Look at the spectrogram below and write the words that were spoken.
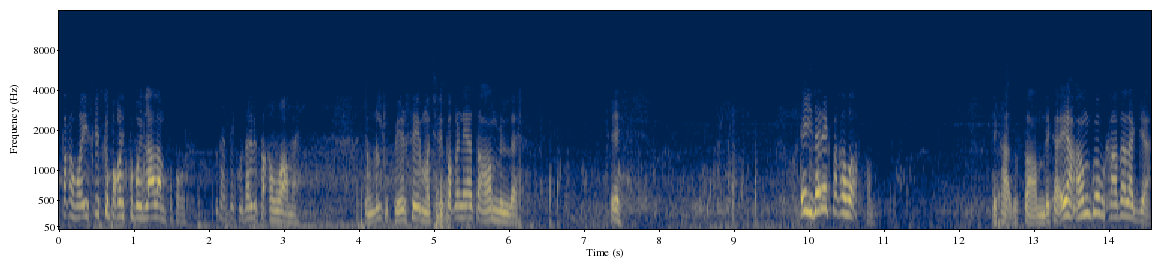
पका इसको इसको पकड़ इसको पकड़ लाल आम को पकड़ उधर देख उधर भी पका हुआ आम है जंगल के पेड़ से मछली पकड़ने आया तो आम मिल रहा है ए इधर एक पका हुआ आम देखा दोस्तों आम देखा ए आम को कादा लग गया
